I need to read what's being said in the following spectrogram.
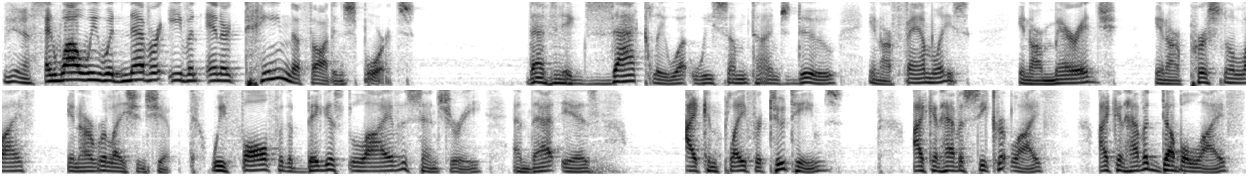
Yes. And while we would never even entertain the thought in sports, that's mm-hmm. exactly what we sometimes do in our families, in our marriage, in our personal life, in our relationship. We fall for the biggest lie of the century, and that is I can play for two teams. I can have a secret life. I can have a double life.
